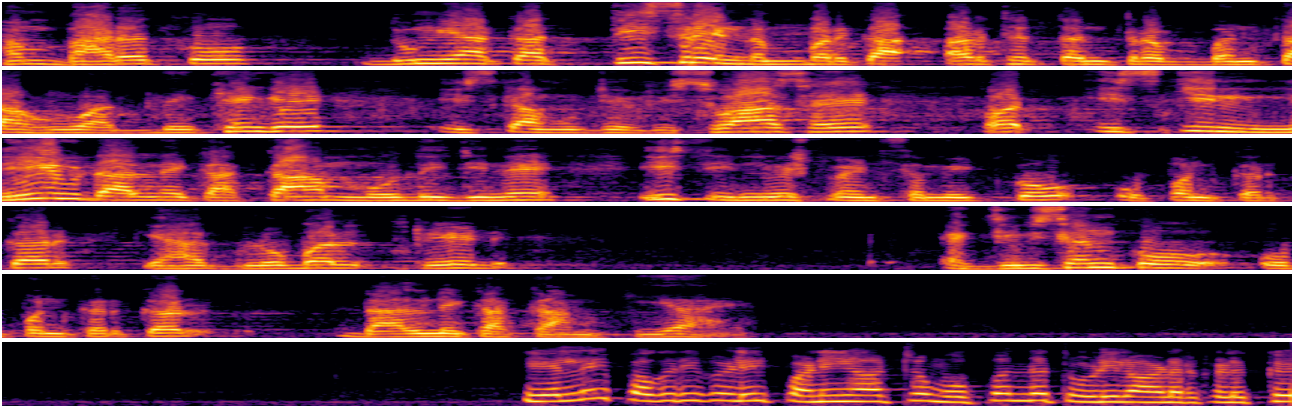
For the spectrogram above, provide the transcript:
हम भारत को दुनिया का तीसरे नंबर का अर्थतंत्र बनता हुआ देखेंगे। इसका मुझे विश्वास है और इसकी नींव डालने का काम मोदी जी ने इस इन्वेस्टमेंट समिट को ओपन कर कर यहाँ ग्लोबल ट्रेड एग्जीबिशन को ओपन कर कर डालने का काम किया है। எல்லை பகுதிகளில் பணியாற்றும் ஒப்பந்த தொழிலாளர்களுக்கு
